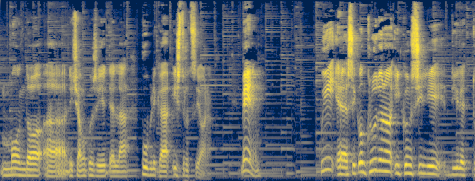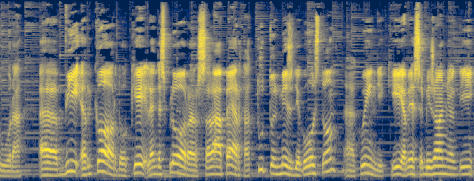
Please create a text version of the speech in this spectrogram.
mondo, uh, diciamo così, della pubblica istruzione. Bene, Qui eh, si concludono i consigli di lettura. Uh, vi ricordo che Land Explorer sarà aperta tutto il mese di agosto, uh, quindi chi avesse bisogno di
